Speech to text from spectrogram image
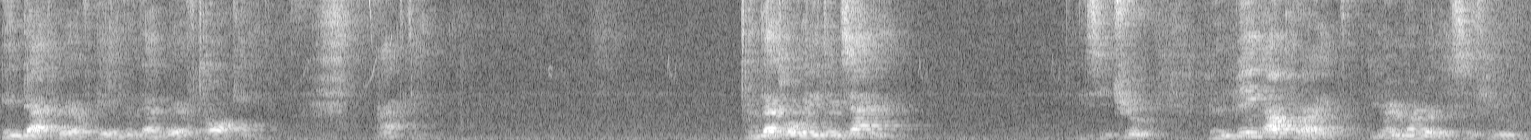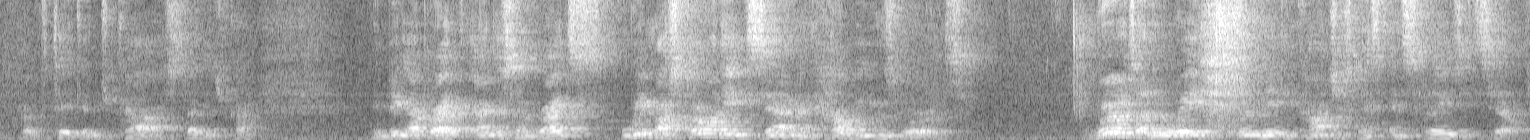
in that way of being, in that way of talking, acting. And that's what we need to examine. Is it true? And being upright, you remember this if you have taken Jukai, studied Jukai. In Being Upright, Anderson writes, we must thoroughly examine how we use words. Words are the way discriminating consciousness enslaves itself.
